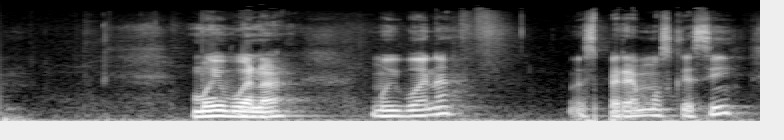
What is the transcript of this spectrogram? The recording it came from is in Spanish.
Muy buena. Muy buena, esperemos que sí.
